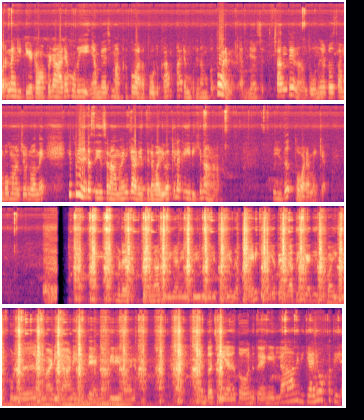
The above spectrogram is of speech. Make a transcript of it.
ഒരെണ്ണം കിട്ടി കേട്ടോ. അപ്പോഴ് അരമുറി ഞാൻ വിചാരിച്ച മക്കൾക്ക് വറുത്ത് കൊടുക്കാം. അരമുറി നമുക്ക് തോരൻ വയ്ക്കാം അത് വിചാരിച്ചു. ചന്തയെന്നാണ് തോന്നുന്നു കേട്ടോ സംഭവം വാങ്ങിച്ചുകൊണ്ട് വന്നേ. ഇപ്പോഴും ഇതിന്റെ സീസണാണെന്നോ എനിക്കറിയത്തില്ല. വഴിവക്കിലൊക്കെ ഇരിക്കുന്ന കാണാം. ഇത് തോരൻ വയ്ക്കാം ഇവിടെ തേങ്ങ തിരികാൻ എനിക്ക് ഈ ജോലി നിർത്താൻ എനിക്ക് വയ്യ തേങ്ങ തിരികാൻ എനിക്ക് ഭയങ്കര ഫുള്ള് മടിയാണ് ഈ തേങ്ങ തിരികാനും എന്തോ ചെയ്യാന് തോന് തേങ്ങ ഇല്ലാതിരിക്കാനും ഒക്കത്തില്ല.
